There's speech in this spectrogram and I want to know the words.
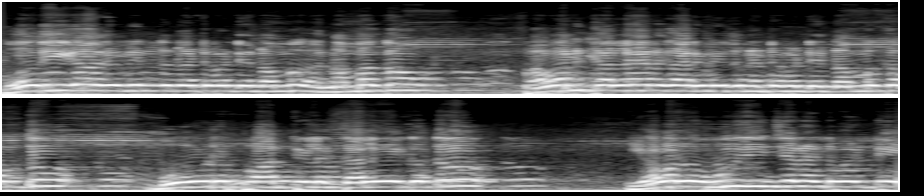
మోదీ గారి మీద ఉన్నటువంటి నమ్మకం పవన్ కళ్యాణ్ గారి మీద ఉన్నటువంటి నమ్మకంతో మూడు పార్టీల కలయికతో ఎవరు ఊహించినటువంటి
